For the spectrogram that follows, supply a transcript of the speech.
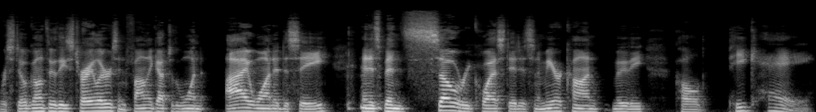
We're still going through these trailers and finally got to the one I wanted to see. And it's been so requested. It's an Aamir Khan movie called PK.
